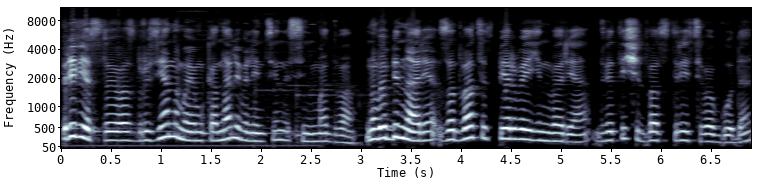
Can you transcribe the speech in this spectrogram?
Приветствую вас, друзья, на моем канале Валентина Синема 2. На вебинаре за 21 января 2023 года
